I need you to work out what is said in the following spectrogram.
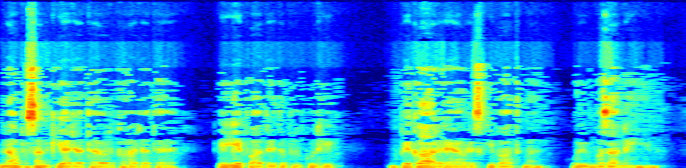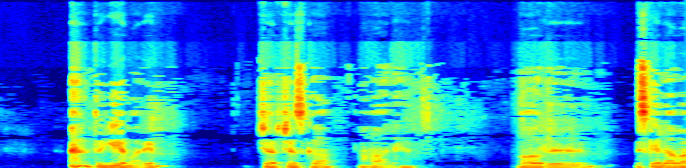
नापसंद किया जाता है और कहा जाता है कि ये पादरी तो बिल्कुल ही बेकार है और इसकी बात में कोई मज़ा नहीं है। तो ये हमारे चर्चेस का हाल है। और इसके अलावा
